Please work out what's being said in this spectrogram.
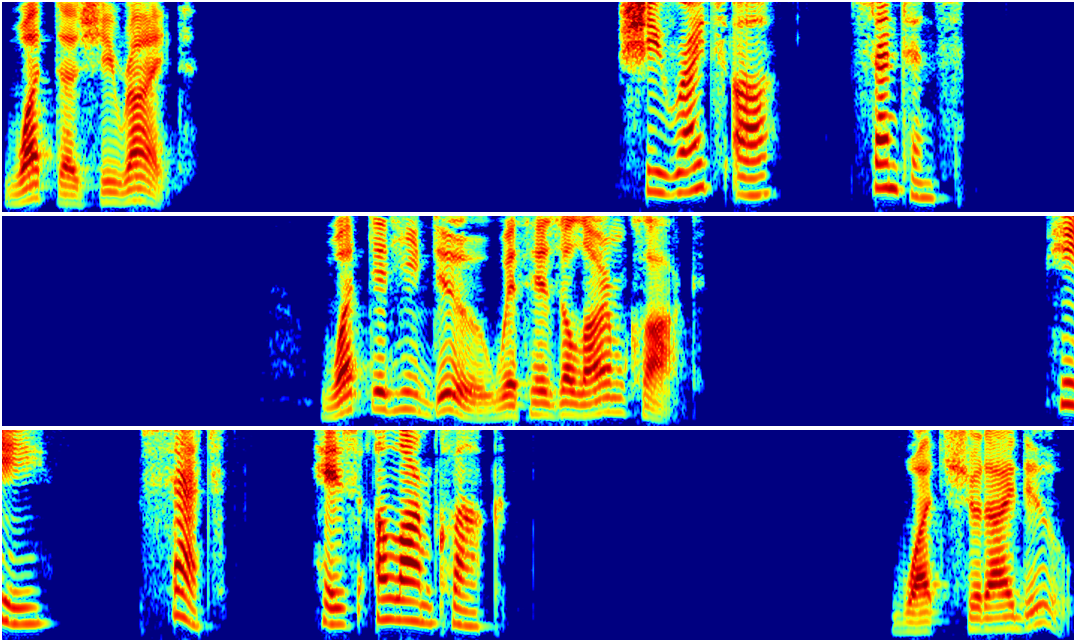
What does she write? She writes a sentence. What did he do with his alarm clock? He set his alarm clock. What should I do?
